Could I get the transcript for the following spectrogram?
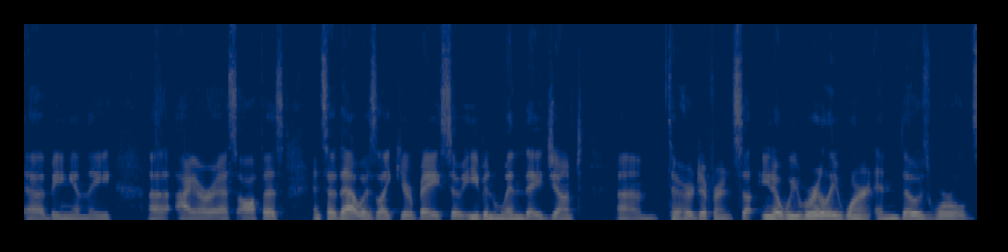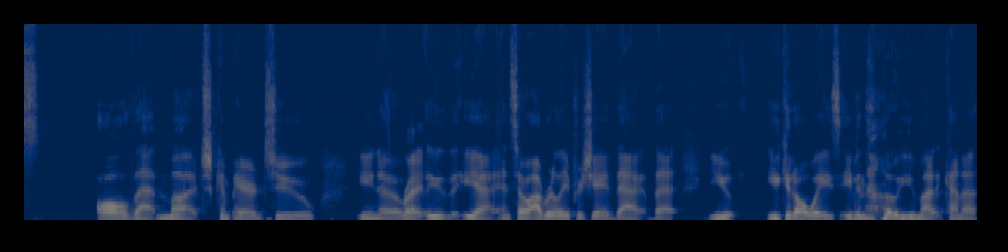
uh, being in the uh, IRS office. And so that was like your base. So even when they jumped um, to her different, you know, we really weren't in those worlds all that much compared to, you know, Right. yeah. And so I really appreciated that, that you, you could always, even though you might kind of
